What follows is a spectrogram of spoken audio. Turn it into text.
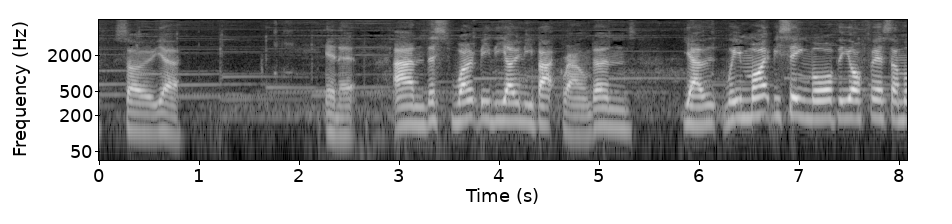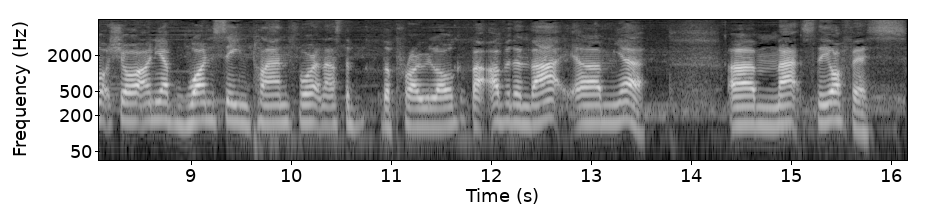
of. So yeah, in it, and this won't be the only background. And yeah, we might be seeing more of the office. I'm not sure. I only have one scene planned for it, and that's the the prologue. But other than that, um, yeah, um, that's the office.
